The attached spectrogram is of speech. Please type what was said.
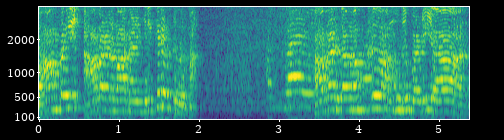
பாம்பை ஆபரணமாக அணிந்திருக்கிற சிவருமான் அவர் தமக்கு அமுதுபடியாக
